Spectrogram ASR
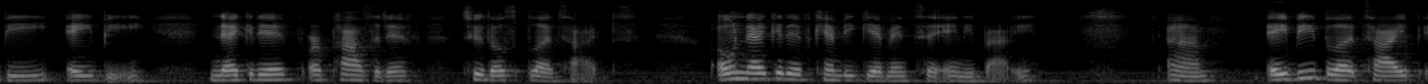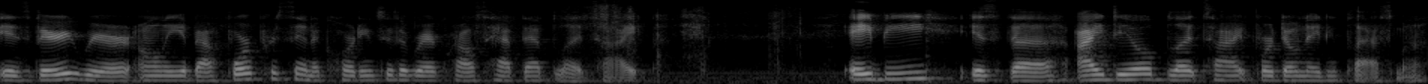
B, AB, negative or positive to those blood types. O negative can be given to anybody. Um, AB blood type is very rare, only about 4% according to the Red Cross have that blood type. AB is the ideal blood type for donating plasma.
